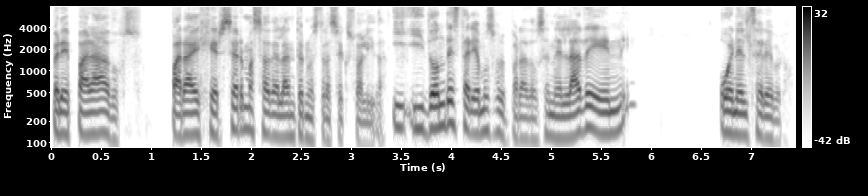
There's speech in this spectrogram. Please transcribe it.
preparados para ejercer más adelante nuestra sexualidad. ¿Y, y dónde estaríamos preparados? ¿En el ADN o en el cerebro?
